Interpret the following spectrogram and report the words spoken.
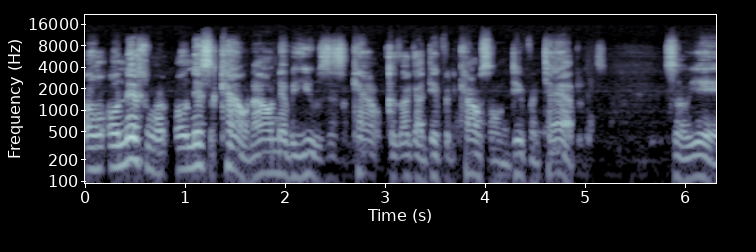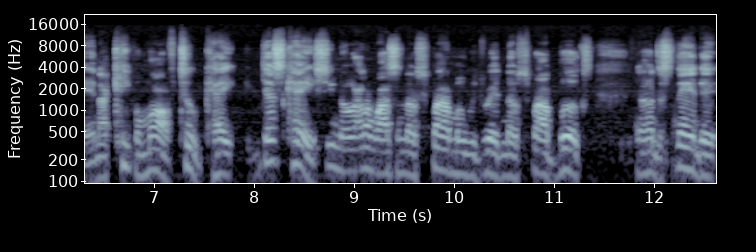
on, on this one on this account. I don't never use this account because I got different accounts on different tablets. So yeah, and I keep them off too, Kate. Just case, you know, I don't watch enough spy movies, read enough spy books to understand that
